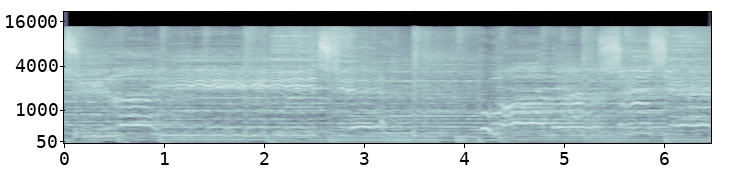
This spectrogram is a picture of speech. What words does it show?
据了一切，我的视线。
